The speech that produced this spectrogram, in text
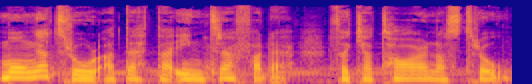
Många tror att detta inträffade för katarernas tro.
